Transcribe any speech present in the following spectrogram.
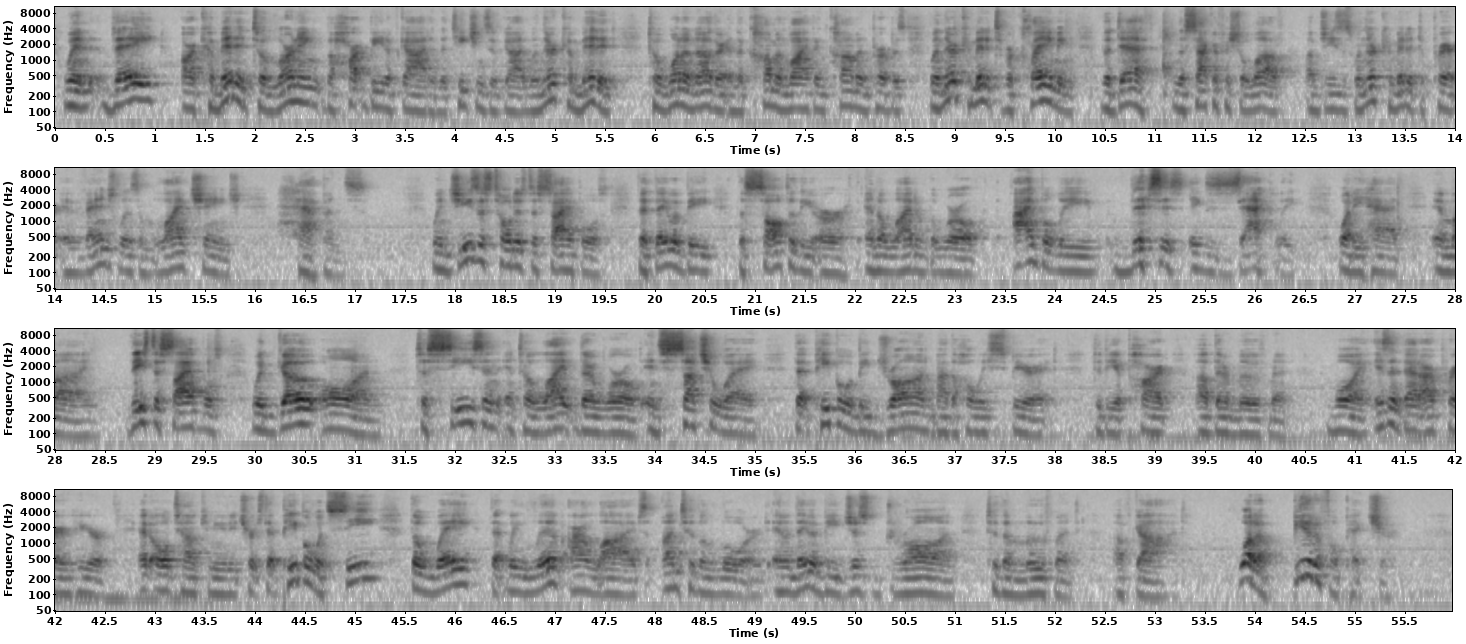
when they are committed to learning the heartbeat of God and the teachings of God, when they're committed to one another and the common life and common purpose, when they're committed to proclaiming the death and the sacrificial love of Jesus, when they're committed to prayer, evangelism, life change happens. When Jesus told his disciples that they would be the salt of the earth and the light of the world. I believe this is exactly what he had in mind. These disciples would go on to season and to light their world in such a way that people would be drawn by the Holy Spirit to be a part of their movement. Boy, isn't that our prayer here at Old Town Community Church? That people would see the way that we live our lives unto the Lord and they would be just drawn to the movement of God. What a beautiful picture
